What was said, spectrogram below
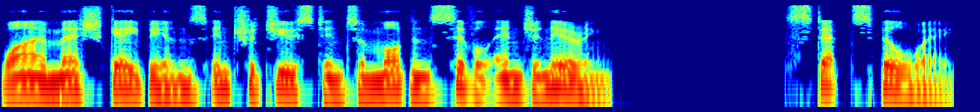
wire mesh gabions introduced into modern civil engineering. Stepped spillway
